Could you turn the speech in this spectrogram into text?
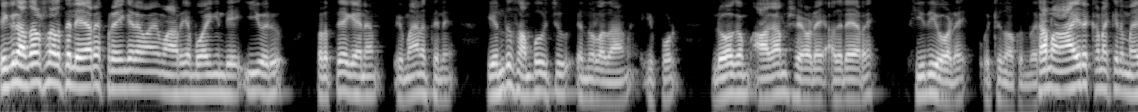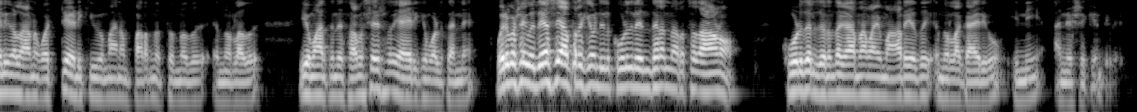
എങ്കിലും അന്താരാഷ്ട്ര തലത്തിൽ ഏറെ പ്രിയങ്കരമായി മാറിയ ബോയിങ്ങിന്റെ ഈ ഒരു പ്രത്യേക ഇനം വിമാനത്തിന് എന്ത് സംഭവിച്ചു എന്നുള്ളതാണ് ഇപ്പോൾ ലോകം ആകാംക്ഷയോടെ അതിലേറെ ഭീതിയോടെ ഉറ്റുനോക്കുന്നത്. കാരണം ആയിരക്കണക്കിന് മൈലുകളാണ് ഒറ്റയടിക്ക് വിമാനം പറന്നെത്തുന്നത് എന്നുള്ളത് വിമാനത്തിന്റെ സവിശേഷതയായിരിക്കുമ്പോൾ തന്നെ. ഒരുപക്ഷെ വിദേശയാത്രയ്ക്ക് വേണ്ടിയിൽ കൂടുതൽ ഇന്ധനം നിറച്ചതാണോ കൂടുതൽ ദുരന്ത കാരണമായി മാറിയത് എന്നുള്ള കാര്യവും ഇനി അന്വേഷിക്കേണ്ടി വരും.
